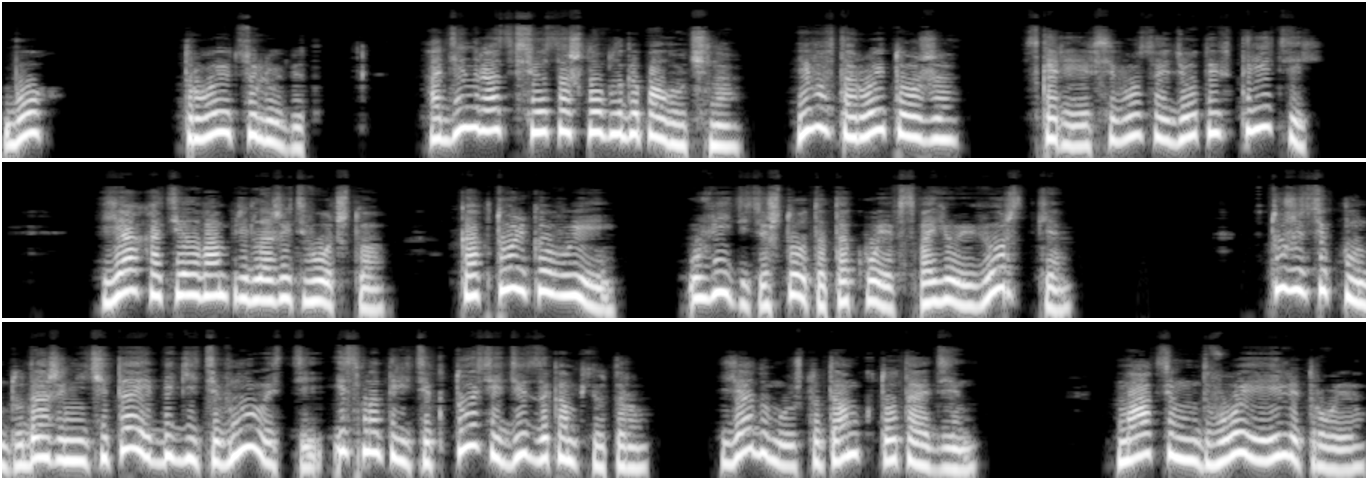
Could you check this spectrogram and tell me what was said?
Бог троицу любит. Один раз все сошло благополучно, и во второй тоже. Скорее всего, сойдет и в третий. Я хотела вам предложить вот что. Как только вы увидите что-то такое в своей верстке, в ту же секунду, даже не читая, бегите в новости и смотрите, кто сидит за компьютером. Я думаю, что там кто-то один. Максимум двое или трое.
